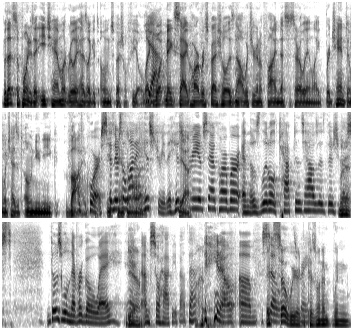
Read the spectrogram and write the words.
But that's the point is that each hamlet really has like its own special feel. Like Yeah. what makes Sag Harbor special is not what you're going to find necessarily in like Bridgehampton, which has its own unique vibe. Of course, East and there's a lot of history. The history of Sag Harbor and those little captains' houses. There's Right. just those will never go away, and Yeah. I'm so happy about that. you know, um, so it's so weird because when I'm, when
